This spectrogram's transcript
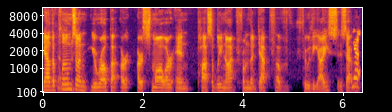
Now the plumes on europa are are smaller and possibly not from the depth of through the ice? Is that yeah. what,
